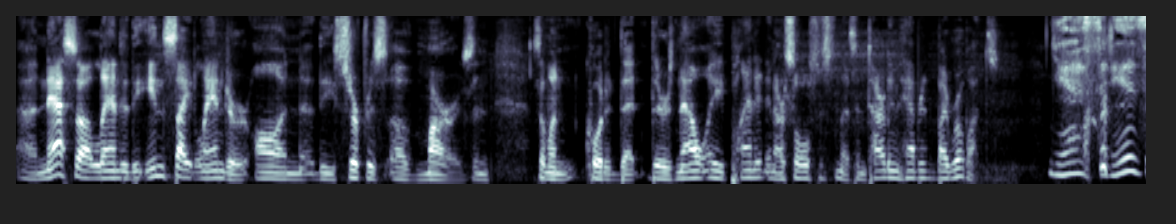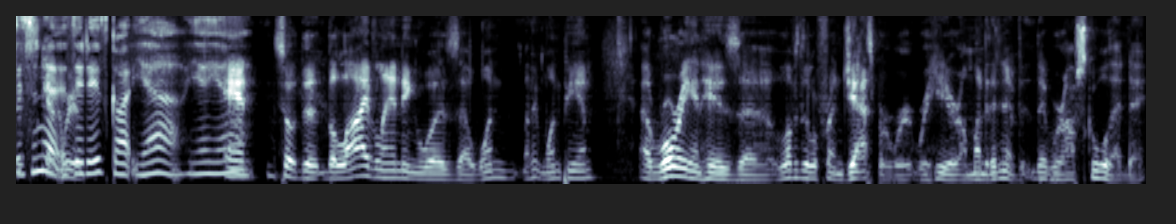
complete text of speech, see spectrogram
Uh, NASA landed the InSight lander on the surface of Mars, and someone quoted that there's now a planet in our solar system that's entirely inhabited by robots. Yes, it is, isn't it? weird. It is got yeah, yeah, yeah. And so the the live landing was uh, one, I think one p.m. Uh, Rory and his uh, lovely little friend Jasper were, were here on Monday. They didn't have, they were off school that day,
